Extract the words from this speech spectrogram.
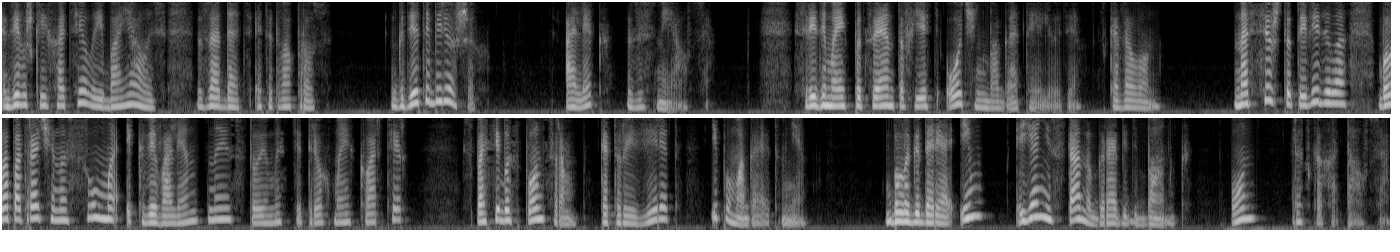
Девушка и хотела, и боялась задать этот вопрос. «Где ты берешь их?» Олег засмеялся. «Среди моих пациентов есть очень богатые люди», — сказал он. «На все, что ты видела, была потрачена сумма, эквивалентная стоимости трех моих квартир. Спасибо спонсорам, которые верят и помогают мне. Благодаря им я не стану грабить банк. Он расхохотался.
